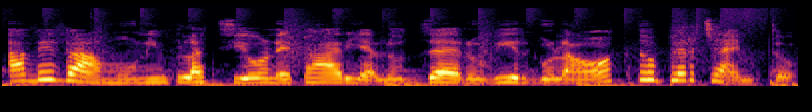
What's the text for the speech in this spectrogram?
avevamo un'inflazione pari allo 0,8%.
